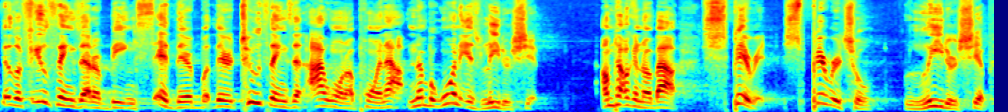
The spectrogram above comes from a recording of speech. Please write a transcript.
There's a few things that are being said there, but there are two things that I want to point out. Number one is leadership. I'm talking about spirit, spiritual leadership.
